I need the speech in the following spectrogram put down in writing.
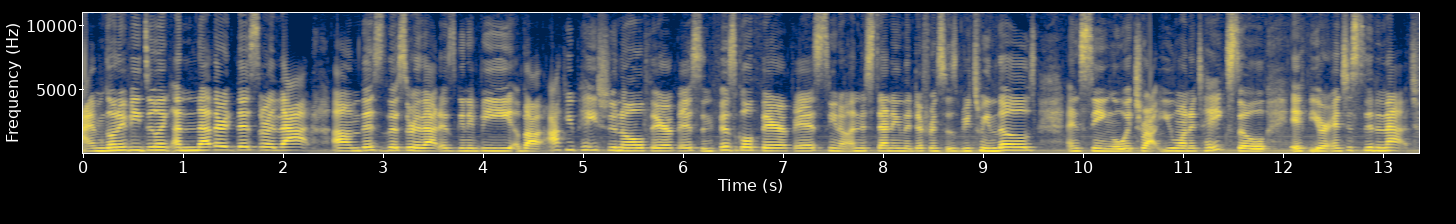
I'm going to be doing another this or that. Um, this, this or that is going to be about occupational therapists and physical therapists, you know, understanding the differences between those and seeing which route you want to take. So if you're interested in that,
